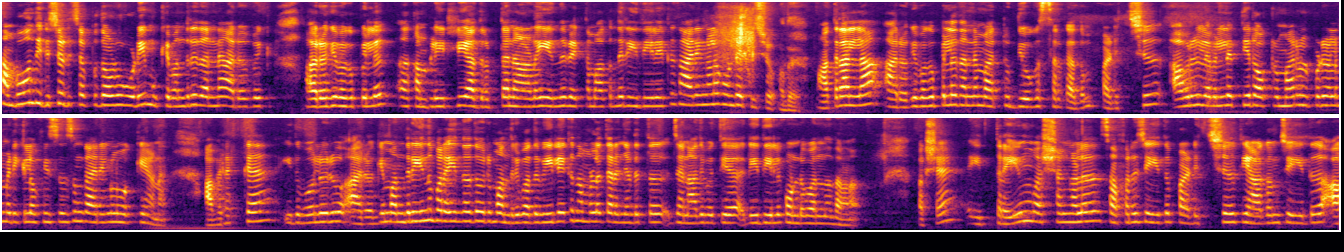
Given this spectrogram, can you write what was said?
സംഭവം തിരിച്ചടിച്ചപ്പോഴോടുകൂടി മുഖ്യമന്ത്രി തന്നെ ആരോഗ്യ ആരോഗ്യ ആരോഗ്യവകുപ്പിൽ കംപ്ലീറ്റ്ലി അതൃപ്തനാണ് എന്ന് വ്യക്തമാക്കുന്ന രീതിയിലേക്ക് കാര്യങ്ങളെ കൊണ്ടെത്തിച്ചു. മാത്രമല്ല ആരോഗ്യ വകുപ്പിലെ തന്നെ മറ്റു ഉദ്യോഗസ്ഥർക്ക് അതും പഠിച്ച് ആ ഒരു ലെവലിൽ എത്തിയ ഡോക്ടർമാർ ഉൾപ്പെടെയുള്ള മെഡിക്കൽ ഓഫീസേഴ്സും കാര്യങ്ങളും ഒക്കെയാണ്. അവരൊക്കെ ഇതുപോലൊരു ആരോഗ്യമന്ത്രി എന്ന് പറയുന്നത് ഒരു മന്ത്രി പദവിയിലേക്ക് നമ്മൾ തിരഞ്ഞെടുത്ത് ജനാധിപത്യ രീതിയിൽ കൊണ്ടുവന്നതാണ്. പക്ഷേ ഇത്രയും വർഷങ്ങൾ സഫർ ചെയ്ത് പഠിച്ച് ത്യാഗം ചെയ്ത് ആ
